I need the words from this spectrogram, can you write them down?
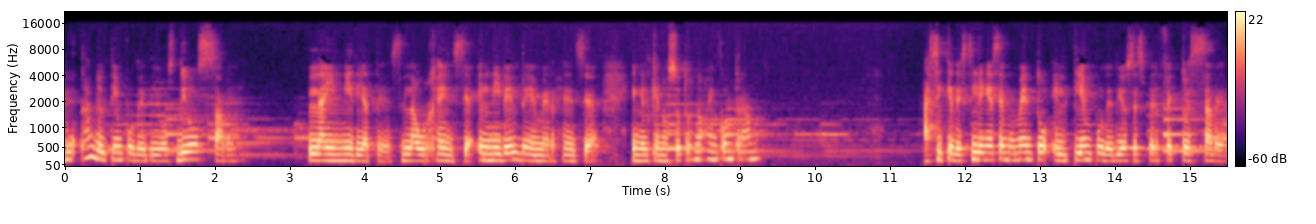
buscando el tiempo de Dios, Dios sabe la inmediatez, la urgencia, el nivel de emergencia en el que nosotros nos encontramos. Así que decir en ese momento el tiempo de Dios es perfecto es saber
